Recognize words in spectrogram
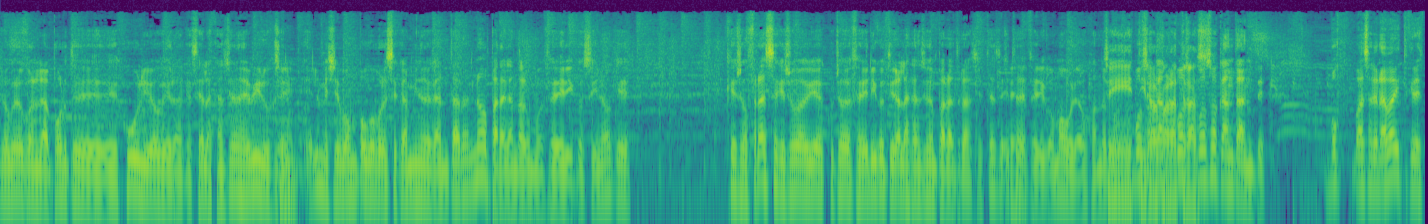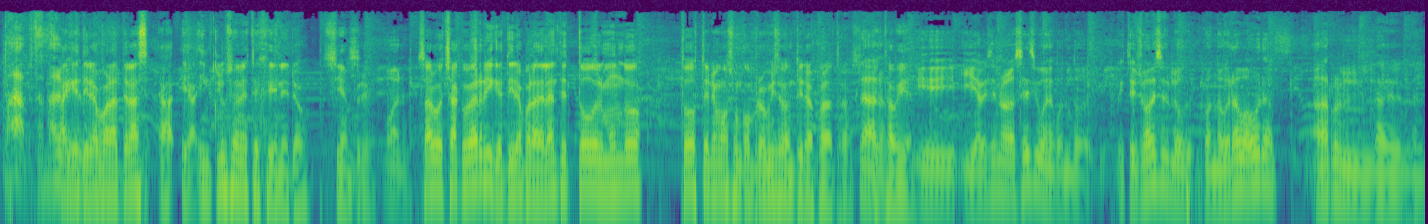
yo creo con el aporte de, Julio, que era que hacía las canciones de Virus, Sí. él, él me llevó un poco por ese camino de cantar, no para cantar como Federico, sino que aquellas frases que yo había escuchado de Federico tirar las canciones para atrás. Esta, es- esta Sí. es de Federico Moura, vos cuando Sí, vos, vos sos, para vos- atrás. vos sos cantante. Vos vas a grabar y te querés. pa, pa, pa, Hay que tirar para atrás, incluso en este género, siempre. Bueno, Salvo Chuck Berry que tira para adelante, todo el mundo, todos tenemos un compromiso con tirar para atrás. claro. Está bien. Y, y a veces no lo haces y bueno, cuando. Viste, yo a veces lo- cuando grabo ahora, agarro el, la- la-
